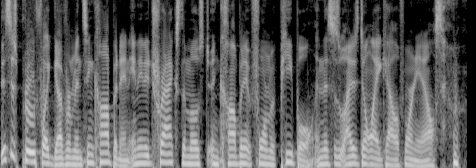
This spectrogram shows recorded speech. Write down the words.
This is proof why government's incompetent, and it attracts the most incompetent form of people. And this is why I just don't like California. Also,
